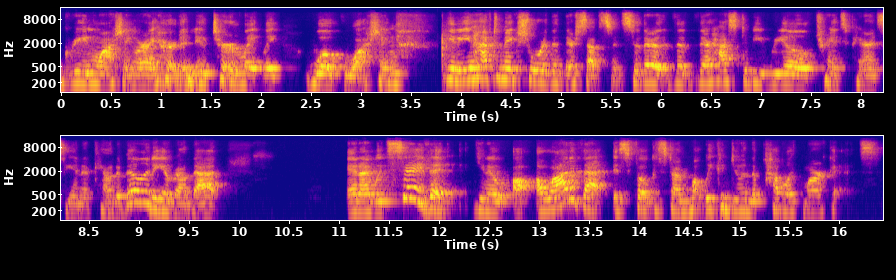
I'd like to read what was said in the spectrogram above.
greenwashing, or I heard a new term lately, woke washing. You know, you have to make sure that there's substance. So there, the, there has to be real transparency and accountability around that. And I would say that, you know, a, a lot of that is focused on what we can do in the public markets.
